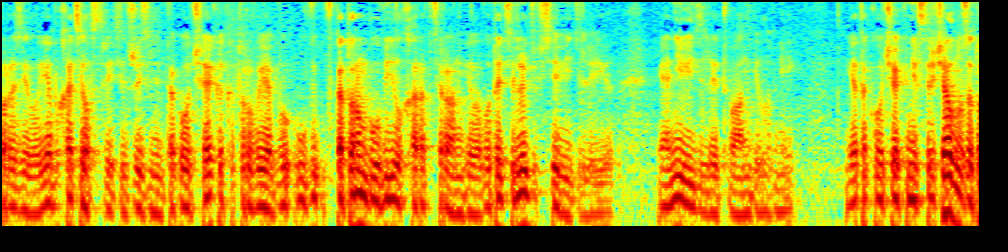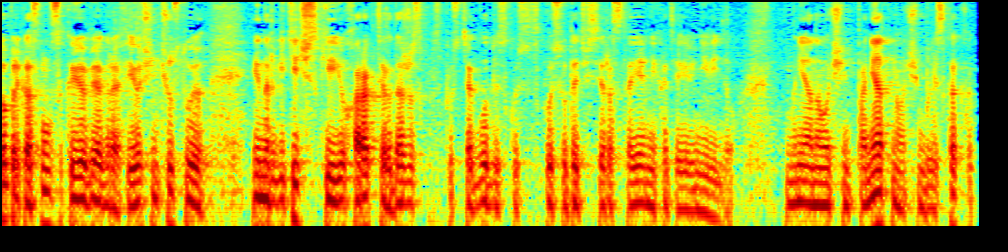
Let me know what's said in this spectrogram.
поразило. Я бы хотел встретить в жизни такого человека, которого я бы, в котором бы увидел характер ангела. Вот эти люди все видели ее. И они видели этого ангела в ней. Я такого человека не встречал, но зато прикоснулся к ее биографии. И очень чувствую энергетически ее характер даже спустя годы, сквозь, сквозь вот эти все расстояния, хотя я ее не видел. Мне она очень понятна, очень близка, как,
